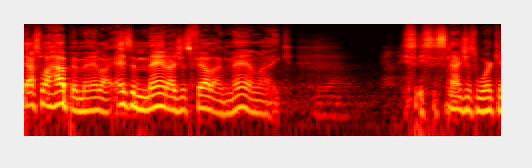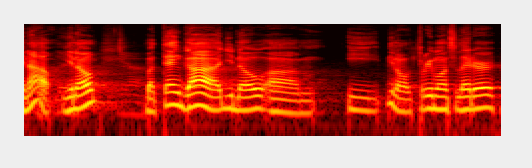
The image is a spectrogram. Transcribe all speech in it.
that's what happened, man. Like as a man, I just felt like, man, like it's, it's not just working out, you know. But thank God, you know, um, he, you know, three months later,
